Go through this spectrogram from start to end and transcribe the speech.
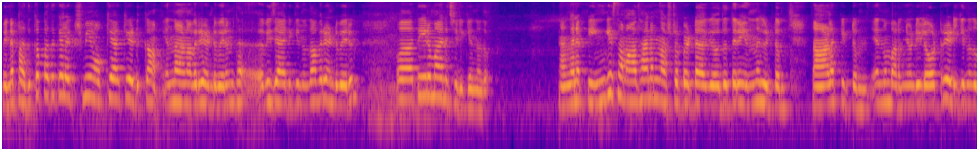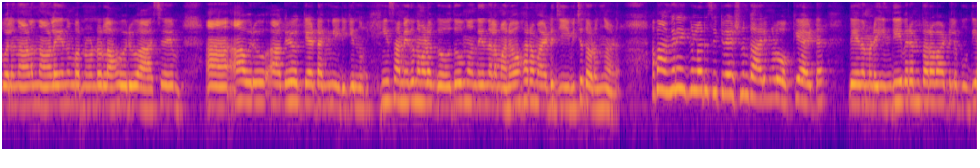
പിന്നെ പതുക്കെ പതുക്കെ ലക്ഷ്മിയെ ഓക്കെ ആക്കി എടുക്കാം എന്നാണ് അവർ രണ്ടുപേരും വിചാരിക്കുന്നത്. അവർ രണ്ടുപേരും തീരുമാനിച്ചിരിക്കുന്നത്. അങ്ങനെ പിങ്കി സമാധാനം നഷ്ടപ്പെട്ട ഗൗതത്തിന് ഇന്ന് കിട്ടും നാളെ കിട്ടും എന്നും പറഞ്ഞുകൊണ്ട് ഈ ലോട്ടറി അടിക്കുന്നത് പോലെ നാളെ നാളെ എന്നും പറഞ്ഞുകൊണ്ടുള്ള ആ ഒരു ആശയം ആ, ഒരു ആഗ്രഹമൊക്കെ ആയിട്ട് അങ്ങനെ ഇരിക്കുന്നു. ഈ സമയത്ത് നമ്മുടെ ഗൗതവും നന്ദയും നല്ല മനോഹരമായിട്ട് ജീവിച്ചു തുടങ്ങുകയാണ്. അപ്പോൾ അങ്ങനെയൊക്കെയുള്ള ഒരു സിറ്റുവേഷനും കാര്യങ്ങളും ഒക്കെ ആയിട്ട് ദേ നമ്മുടെ ഇന്ദീവരം തറവാട്ടിൽ പുതിയ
